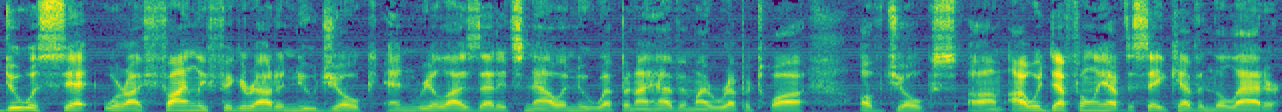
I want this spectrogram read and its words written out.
Do a set where I finally figure out a new joke and realize that it's now a new weapon I have in my repertoire of jokes. Um, I would definitely have to say Kevin the latter,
